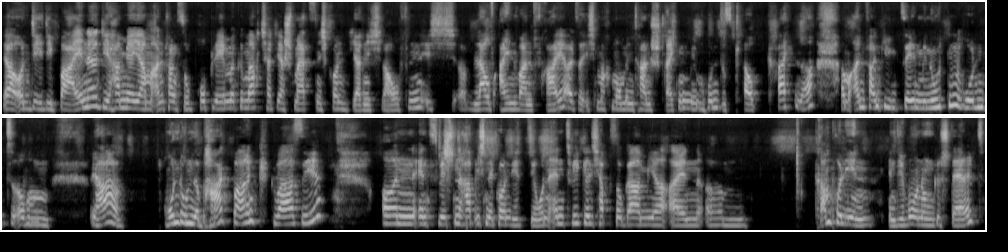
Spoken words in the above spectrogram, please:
Ja, und die, die Beine, die haben mir ja am Anfang so Probleme gemacht. Ich hatte ja Schmerzen, ich konnte ja nicht laufen. Ich äh, laufe einwandfrei. Also ich mache momentan Strecken mit dem Hund, das glaubt keiner. Am Anfang ging zehn Minuten rund um, ja, rund um eine Parkbank quasi. Und inzwischen habe ich eine Kondition entwickelt. Ich habe sogar mir ein ähm, Trampolin in die Wohnung gestellt.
